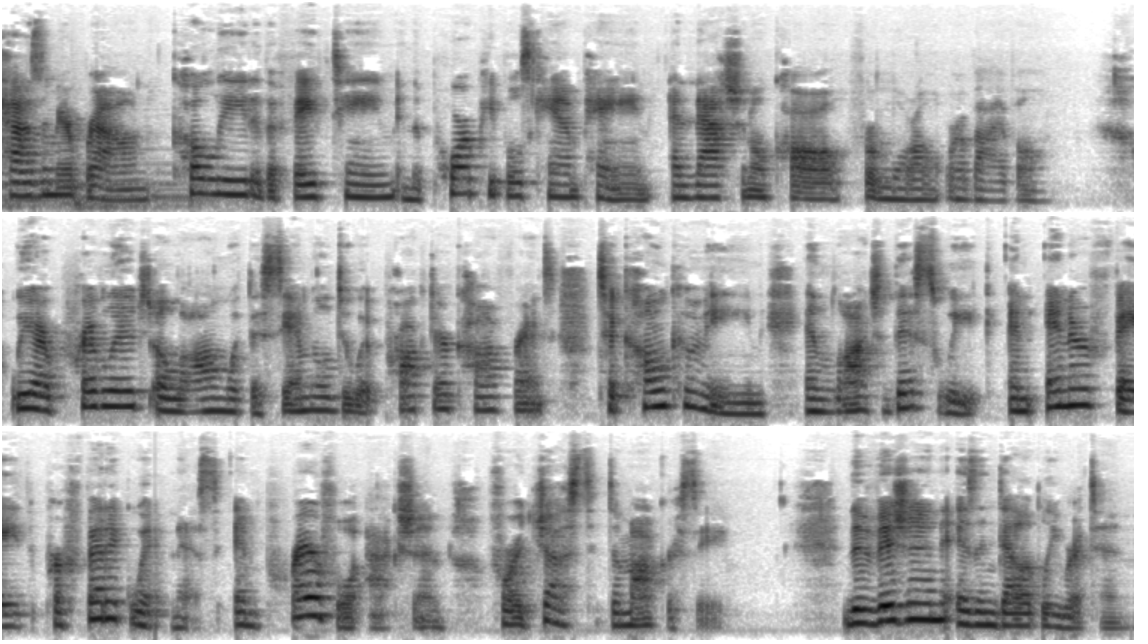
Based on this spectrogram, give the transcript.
Kazimir Brown, co lead of the faith team in the Poor People's Campaign and National Call for Moral Revival. We are privileged, along with the Samuel DeWitt Proctor Conference, to co convene and launch this week an interfaith prophetic witness and prayerful action for a just democracy. The vision is indelibly written.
